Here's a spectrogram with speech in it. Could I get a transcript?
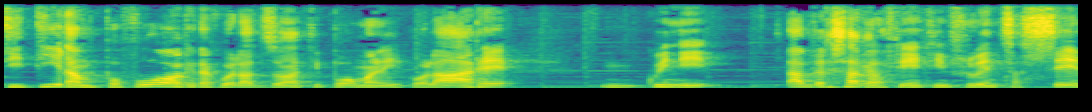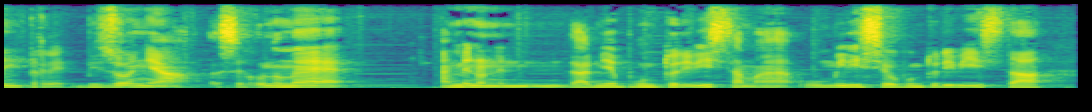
ti tira un po' fuori da quella zona, ti può manipolare. Quindi l'avversario alla fine ti influenza sempre. Bisogna, secondo me, almeno nel, dal mio punto di vista, ma umilissimo punto di vista,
